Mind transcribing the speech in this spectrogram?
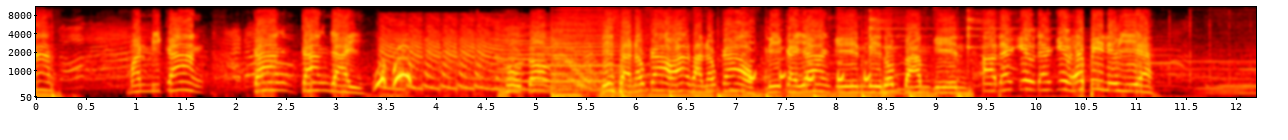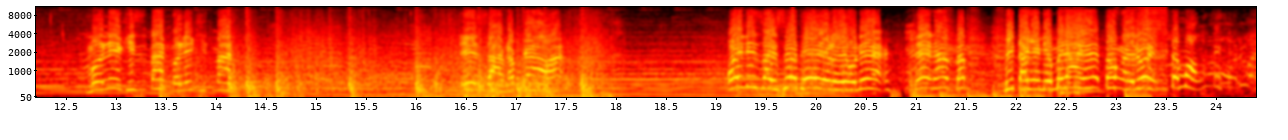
นะ มันมีก้าง ก้างก้างใหญ่ ถูกต้องนี่สามนับเก้าฮะสามนับเก้ามีไก่ย่างกิน มีส้มตำกิน อะ thank you thank you happy new year เมอร์รี่คริสต์มาสเมอร์รี่คริสต์มาสนี่สามนับเก้าฮะโอ้ยนี่ใส่เสื้อเท่เลยคนเนี้ยนี่นะแมัน มีตังค์อย่างเดียวไม่ได้ฮะต้องอะไรด้วยสมองโตด้วย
